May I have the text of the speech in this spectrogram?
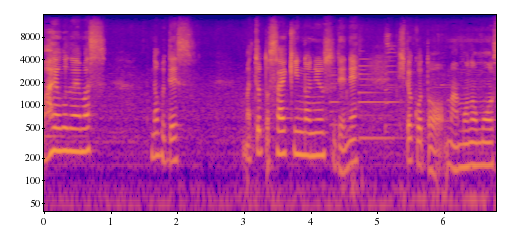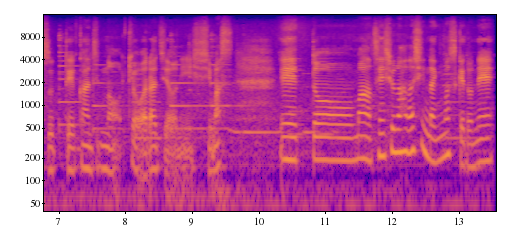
おはようございます。のぶです。まあ、ちょっと最近のニュースでね一言、まあ、物申すっていう感じの今日はラジオにします。えー、っとまあ先週の話になりますけどね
